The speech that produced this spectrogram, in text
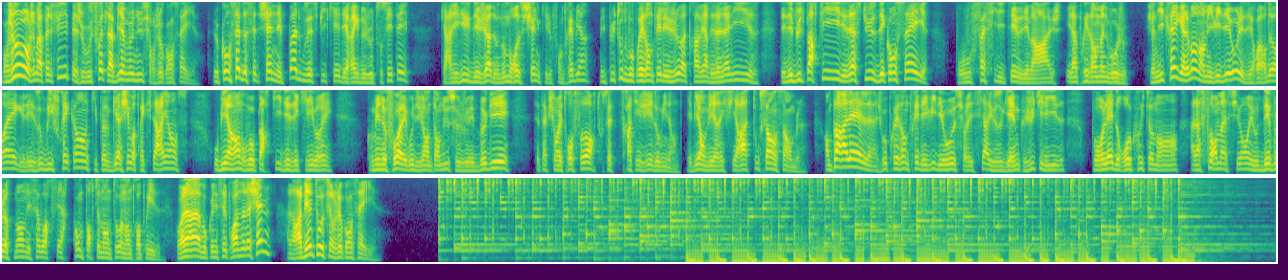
Bonjour, je m'appelle Philippe et je vous souhaite la bienvenue sur Je Conseille. Le concept de cette chaîne n'est pas de vous expliquer des règles de jeux de société, car il existe déjà de nombreuses chaînes qui le font très bien, mais plutôt de vous présenter les jeux à travers des analyses, des débuts de partie, des astuces, des conseils, pour vous faciliter le démarrage et la prise en main de vos jeux. J'indiquerai également dans mes vidéos les erreurs de règles, les oublis fréquents qui peuvent gâcher votre expérience, ou bien rendre vos parties déséquilibrées. Combien de fois avez-vous déjà entendu ce jeu est buggé, cette action est trop forte ou cette stratégie est dominante Eh bien, on vérifiera tout ça ensemble. En parallèle, je vous présenterai des vidéos sur les serious games que j'utilise pour l'aide au recrutement, à la formation et au développement des savoir-faire comportementaux en entreprise. Voilà, vous connaissez le programme de la chaîne? Alors à bientôt sur Je Conseille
